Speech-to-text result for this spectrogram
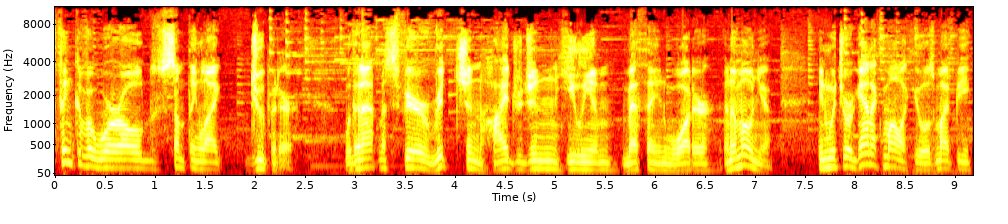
Think of a world something like Jupiter, with an atmosphere rich in hydrogen, helium, methane, water, and ammonia, in which organic molecules might be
